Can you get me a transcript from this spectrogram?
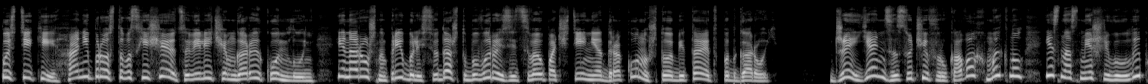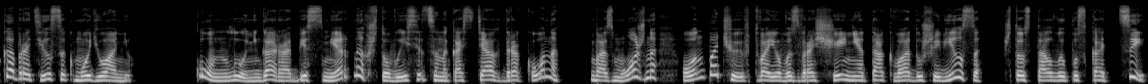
«Пустяки, они просто восхищаются величием горы Кунь-Лунь и нарочно прибыли сюда, чтобы выразить свое почтение дракону, что обитает под горой». Джей Янь, засучив рукава, хмыкнул и с насмешливой улыбкой обратился к Мо Юаню. «Кун-Лунь — гора бессмертных, что высится на костях дракона. Возможно, он, почуяв твое возвращение, так воодушевился, что стал выпускать ци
